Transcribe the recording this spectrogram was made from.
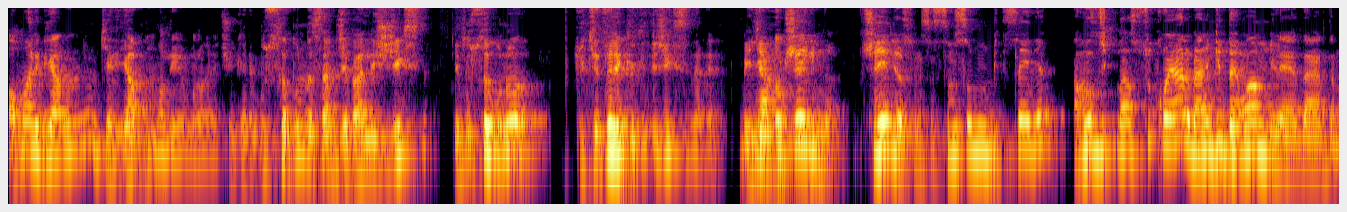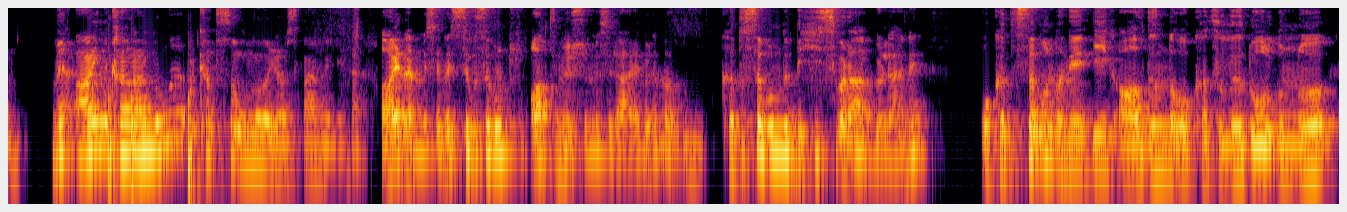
Ama hani bir yandan diyorum ki hani yapmamalıyım bunu hani. Çünkü hani bu sabunla sen cebelleşeceksin ve bu sabunu tüketerek yok edeceksin hani. Belli Ya bir şey gibi. Şey diyorsun mesela sıvı sabun bitseydi azıcık daha su koyar belki devam bile ederdim. Ve aynı kararlılığı katı sabunda da göstermeliyim. Aynen mesela ve sıvı sabunu tutup atmıyorsun mesela hani böyle ama katı sabununda bir his var abi böyle hani. O katı sabun hani ilk aldığında o katılığı, dolgunluğu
